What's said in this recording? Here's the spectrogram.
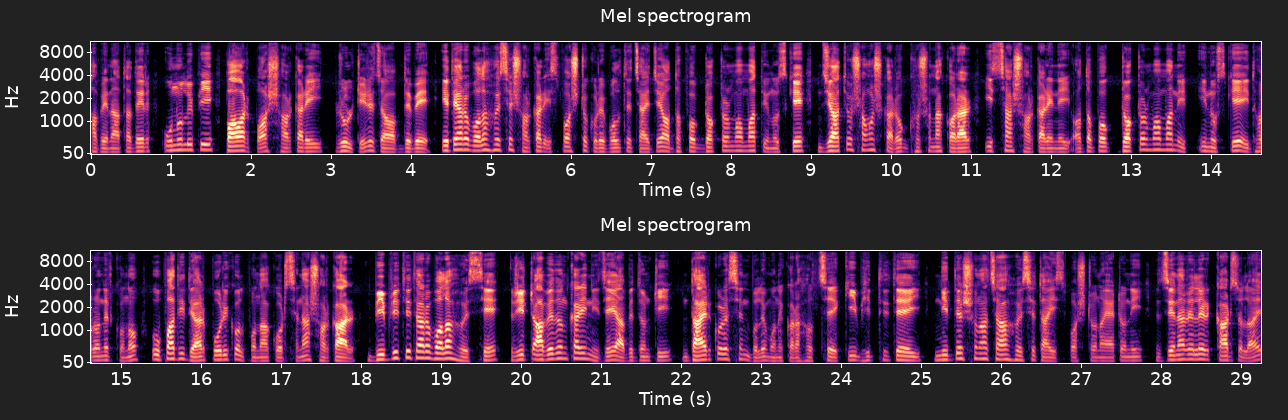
হবে না। তাদের অনুলিপি পাওয়ার পর সরকার এই রুলটির জবাব দেবে। এতে আরও বলা হয়েছে, সরকার স্পষ্ট করে বলতে চায় যে, অধ্যাপক ডক্টর মোহাম্মদ ইউনুসকে জাতীয় সংস্কারক ঘোষণা করার ইচ্ছা সরকারে নেই। অধ্যাপক ডক্টর মোহাম্মদ ইউনুসকে এই ধরনের কোনো উপাধি দেওয়ার পরিকল্পনা করছে না সরকার। বিবৃতিতে আরও বলা হয়েছে, রিট আবেদনকারী নিজেই আবেদনটি দায়ের করেছেন বলে মনে করা হচ্ছে। কি ভিত্তিতে এই নির্দেশনা চাওয়া হয়েছে তা স্পষ্ট নয়। অ্যাটর্নি জেনারেলের কার্যালয়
